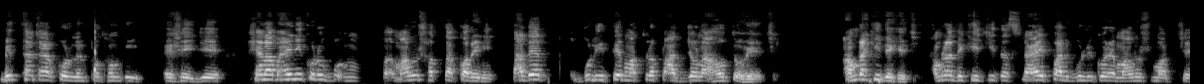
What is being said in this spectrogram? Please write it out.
মিথ্যাচার করলেন প্রথম দিন এসেই যে সেনাবাহিনী কোনো মানুষ হত্যা করেনি তাদের গুলিতে মাত্র পাঁচজন আহত হয়েছে। আমরা কি দেখেছি? আমরা দেখেছি তো স্নাইপার গুলি করে মানুষ মারছে।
